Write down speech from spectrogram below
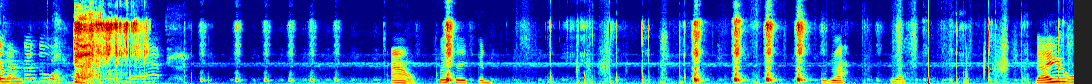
งฉันกระโดดทำเยอะแยะอ้าวเพื่อใช้กันเป็นไงเป็นไงได้อยู่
